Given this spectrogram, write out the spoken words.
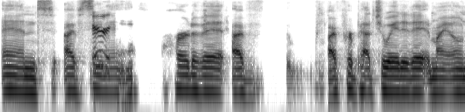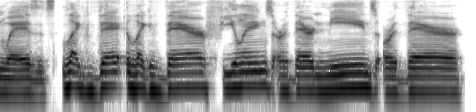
and I've seen Very- it, heard of it. I've I've perpetuated it in my own ways. It's like they like their feelings or their needs or their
